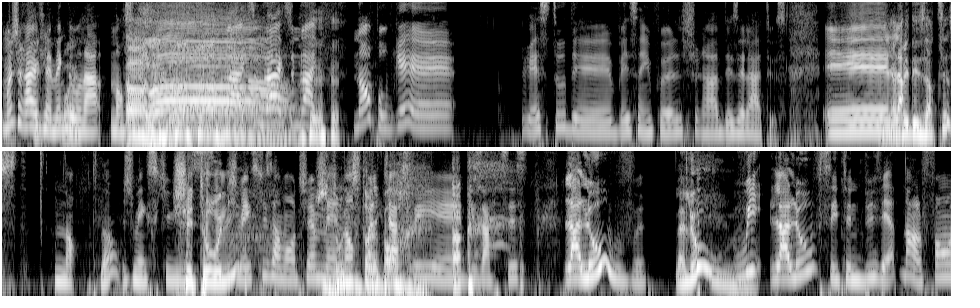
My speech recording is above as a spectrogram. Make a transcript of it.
Moi, j'irais avec le McDonald's. Non, c'est Ah, une blague, c'est une blague, c'est une blague. Non, pour vrai, euh, resto de Baie-Saint-Paul, je suis vraiment désolée à tous. Euh, Il y la- avait des artistes? Non. Non? Je m'excuse. Chez Tony? Je m'excuse à mon chum, Chez mais Tony, non, c'est pas le café euh, Ah. des artistes. La Louve. La Louve? Oui, la Louve, c'est une buvette. Dans le fond,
